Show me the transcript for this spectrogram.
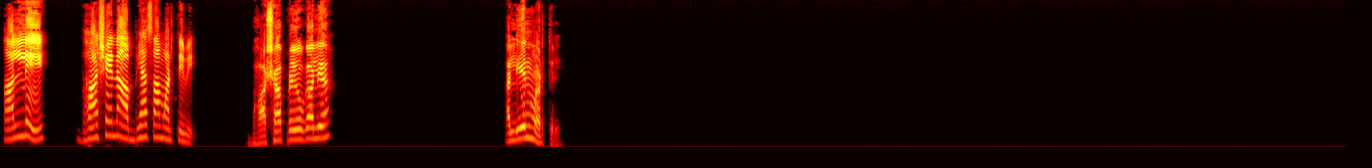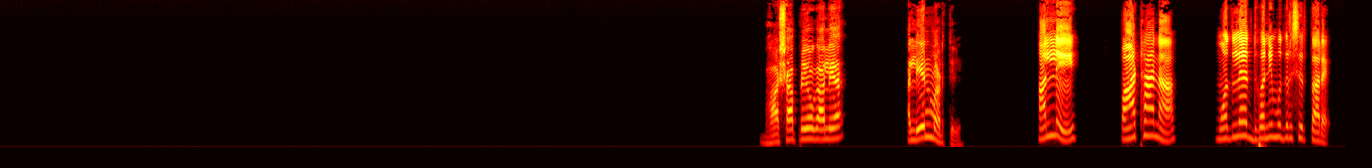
ಅಲ್ಲಿ ಭಾಷೆನ ಅಭ್ಯಾಸ ಮಾಡ್ತೀವಿ. ಭಾಷಾ ಪ್ರಯೋಗಾಲಯ? ಅಲ್ಲಿ ಏನ್ ಮಾಡ್ತೀರಿ? ಭಾಷಾ ಪ್ರಯೋಗಾಲಯ? ಅಲ್ಲಿ ಏನ್ ಮಾಡ್ತೀರಿ? ಅಲ್ಲಿ ಪಾಠನ ಮೊದಲೇ ಧ್ವನಿ ಮುದ್ರಿಸಿರ್ತಾರೆ.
